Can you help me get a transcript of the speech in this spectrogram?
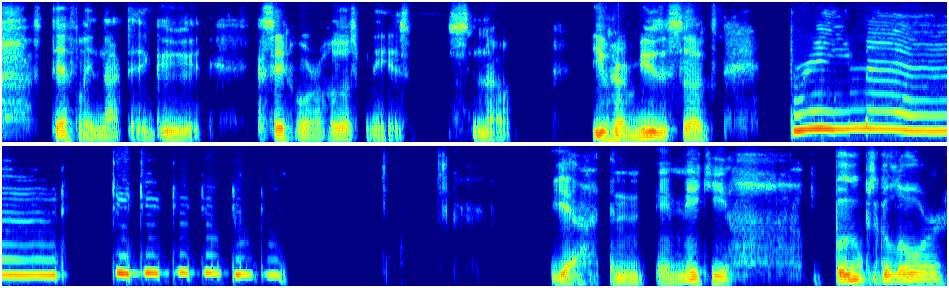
definitely not that good. Consider who her husband is. No. Even her music sucks. Brie mode. Do, do, do. Yeah, and and Nikki, boobs galore.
